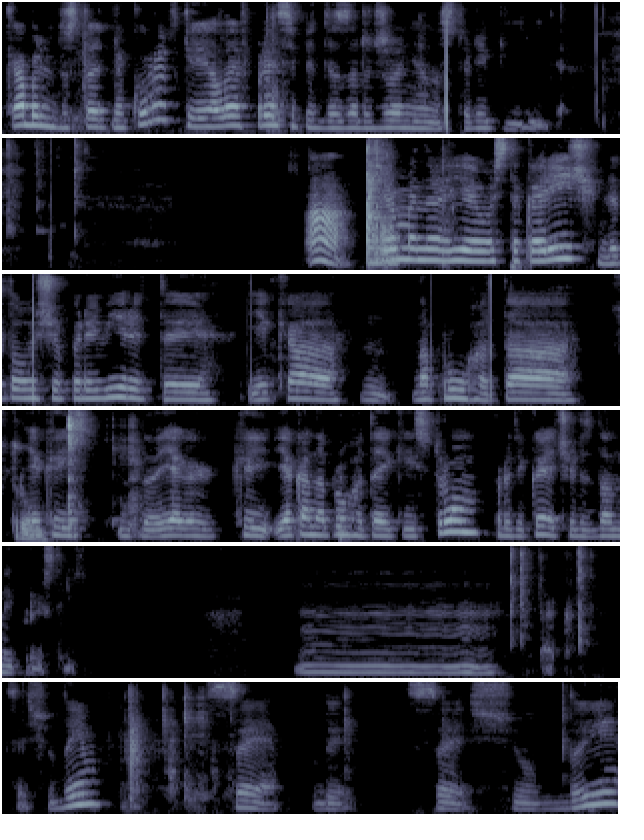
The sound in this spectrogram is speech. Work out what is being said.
Кабель достатньо короткий, але в принципі для заряджання на столі підійде. А, ще в мене є ось така річ для того, щоб перевірити, яка напруга та Струм. який, який, яка напруга та який струм протікає через даний пристрій. Так, це сюди. Це куди? Це сюди.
